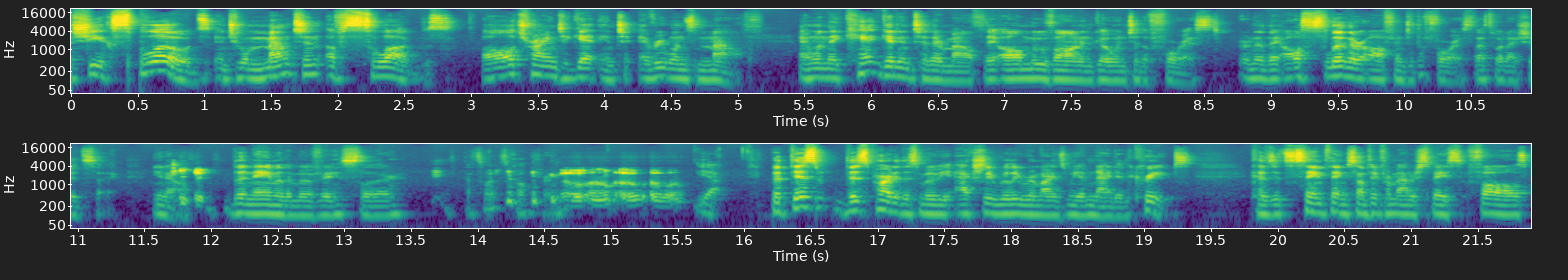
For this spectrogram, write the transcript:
And she explodes into a mountain of slugs, all trying to get into everyone's mouth. And when they can't get into their mouth, they all move on and go into the forest. Or no, they all slither off into the forest. That's what I should say. You know, the name of the movie, Slither. That's what it's called. Right? Oh, oh, oh, oh, oh. Yeah. But this this part of this movie actually really reminds me of Night of the Creeps. Because it's the same thing, something from outer space falls,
